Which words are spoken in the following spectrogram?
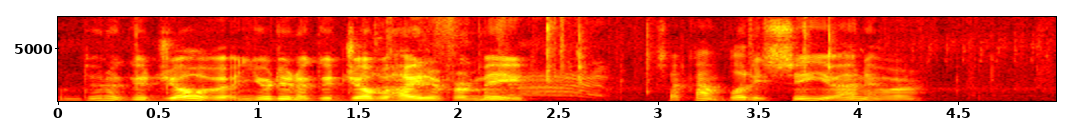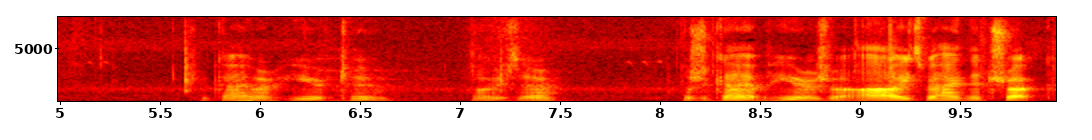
I'm doing a good job of it, and you're doing a good job of hiding from me. 'Cause I can't bloody see you anywhere. There's a guy over here, too. Oh, he's there. There's a guy up here as well. Oh, he's behind the truck.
